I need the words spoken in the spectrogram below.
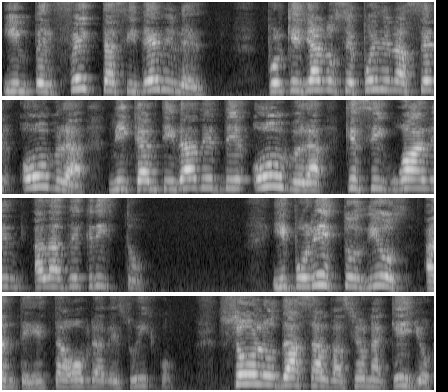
imperfectas y débiles, porque ya no se pueden hacer obra ni cantidades de obra que se igualen a las de Cristo. Y por esto Dios, ante esta obra de su Hijo, solo da salvación a aquellos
